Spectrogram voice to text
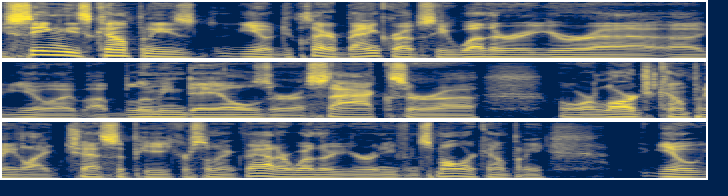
seeing these companies, you know, declare bankruptcy, whether you're a, a you know a, a, Bloomingdale's or a Saks or a or a large company like Chesapeake or something like that, or whether you're an even smaller company. You know,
